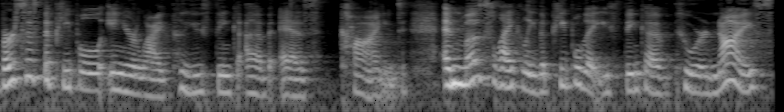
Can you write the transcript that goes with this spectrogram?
versus the people in your life who you think of as kind. And most likely the people that you think of who are nice,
